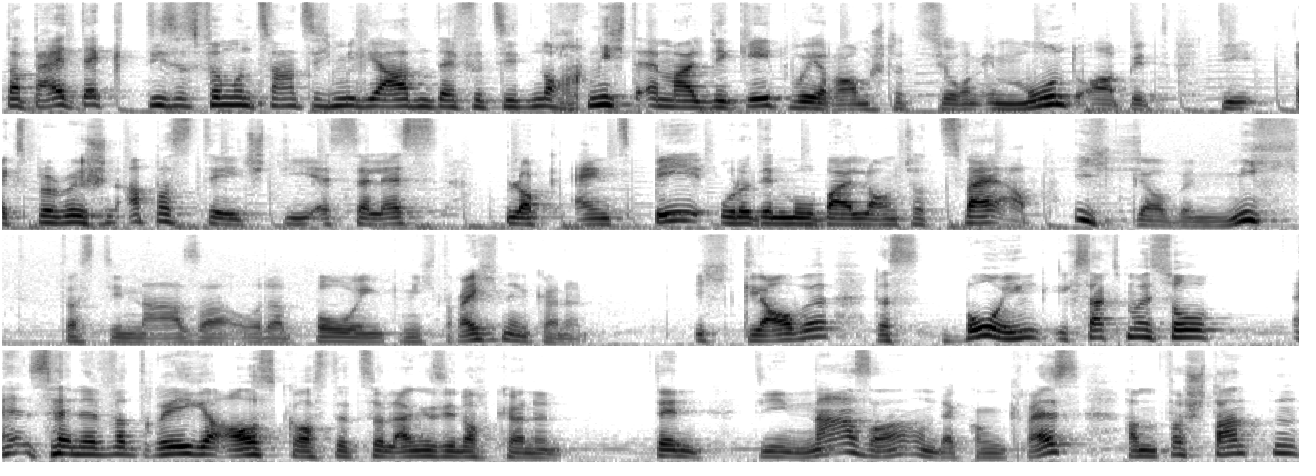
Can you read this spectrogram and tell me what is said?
Dabei deckt dieses 25 Milliarden Defizit noch nicht einmal die Gateway Raumstation im Mondorbit, die Exploration Upper Stage, die SLS Block 1b oder den Mobile Launcher 2 ab. Ich glaube nicht, dass die NASA oder Boeing nicht rechnen können. Ich glaube, dass Boeing, ich sag's mal so, seine Verträge auskostet, solange sie noch können. Denn die NASA und der Kongress haben verstanden,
